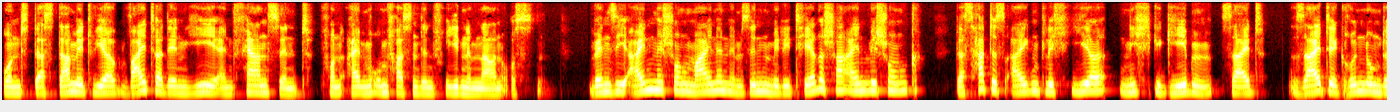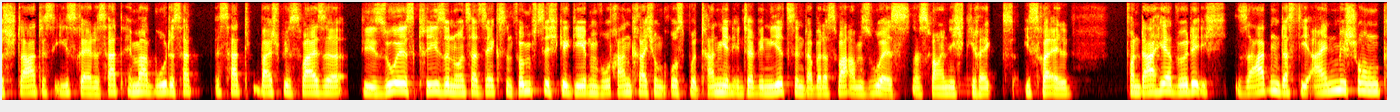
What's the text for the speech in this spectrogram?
Und dass damit wir weiter denn je entfernt sind von einem umfassenden Frieden im Nahen Osten. Wenn Sie Einmischung meinen im Sinne militärischer Einmischung, das hat es eigentlich hier nicht gegeben seit seit der Gründung des Staates Israel. Es hat immer gut, es hat, es hat beispielsweise die Suez-Krise 1956 gegeben, wo Frankreich und Großbritannien interveniert sind, aber das war am Suez, das war nicht direkt Israel. Von daher würde ich sagen, dass die Einmischung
